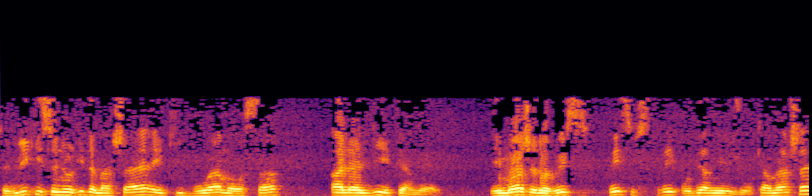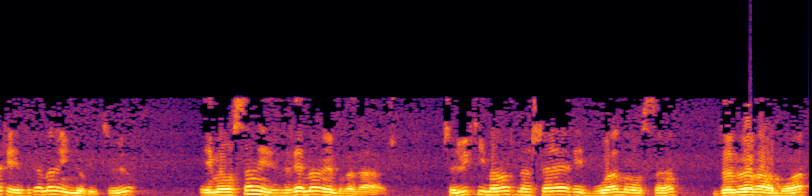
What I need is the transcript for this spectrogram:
Celui qui se nourrit de ma chair et qui boit mon sang a la vie éternelle. Et moi je le ressusciterai au dernier jour, car ma chair est vraiment une nourriture, et mon sang est vraiment un breuvage. Celui qui mange ma chair et boit mon sang demeure en moi,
